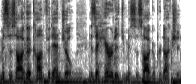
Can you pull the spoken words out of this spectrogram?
Mississauga Confidential is a Heritage Mississauga production.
